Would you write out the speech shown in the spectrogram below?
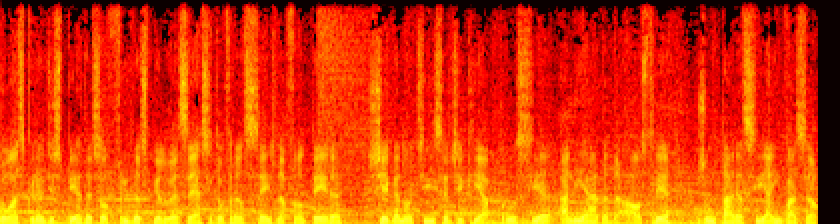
Com as grandes perdas sofridas pelo exército francês na fronteira, chega a notícia de que a Prússia, aliada da Áustria, juntara-se à invasão.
